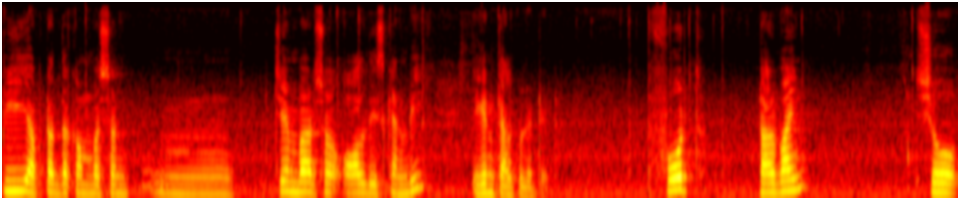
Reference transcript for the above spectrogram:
P after the combustion um, chamber. So, all this can be again calculated. Fourth turbine. So,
